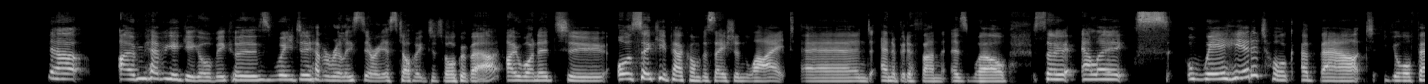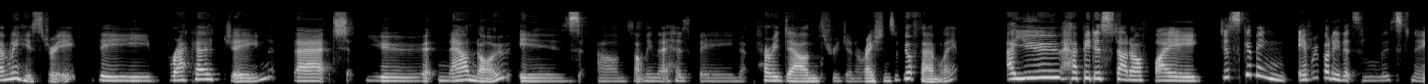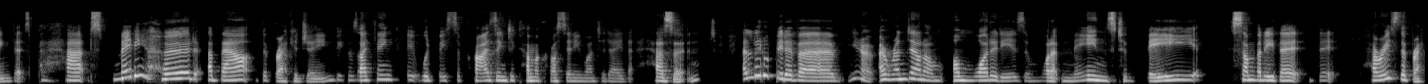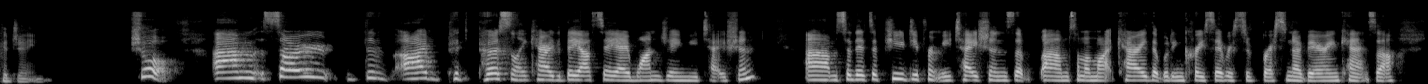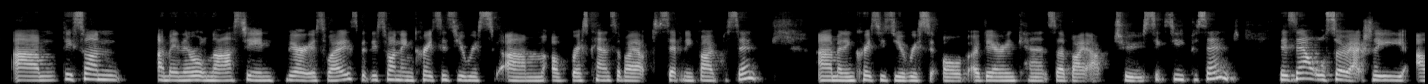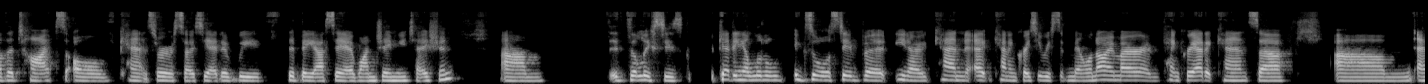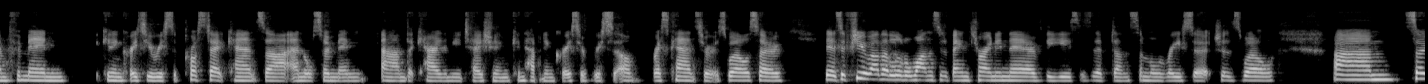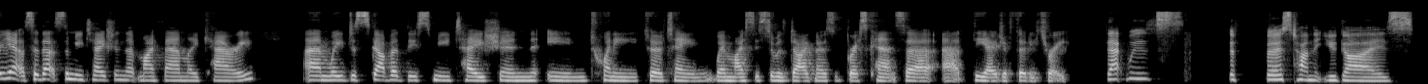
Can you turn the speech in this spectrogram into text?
Now, I'm having a giggle because we do have a really serious topic to talk about. I wanted to also keep our conversation light and and a bit of fun as well. So Alex, we're here to talk about your family history, the BRCA gene that you now know is um, something that has been carried down through generations of your family. Are you happy to start off by just giving everybody that's listening that's perhaps maybe heard about the BRCA gene, because I think it would be surprising to come across anyone today that hasn't, a little bit of a, you know, a rundown on, on what it is and what it means to be somebody that that carries the BRCA gene? Sure. Um, so the I personally carry the BRCA1 gene mutation. Um, so there's a few different mutations that um, someone might carry that would increase their risk of breast and ovarian cancer. Um, this one, I mean, they're all nasty in various ways, but this one increases your risk um, of breast cancer by up to 75%. Um, and increases your risk of ovarian cancer by up to 60%. There's now also actually other types of cancer associated with the BRCA1 gene mutation. Um, the list is getting a little exhaustive, but you know can uh, can increase your risk of melanoma and pancreatic cancer, um, and for men it can increase your risk of prostate cancer, and also men um, that carry the mutation can have an increase of risk of breast cancer as well. So there's a few other little ones that have been thrown in there over the years as they've done some more research as well. Um, so yeah, so that's the mutation that my family carry. And we discovered this mutation in 2013 when my sister was diagnosed with breast cancer at the age of 33. That was the first time that you guys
